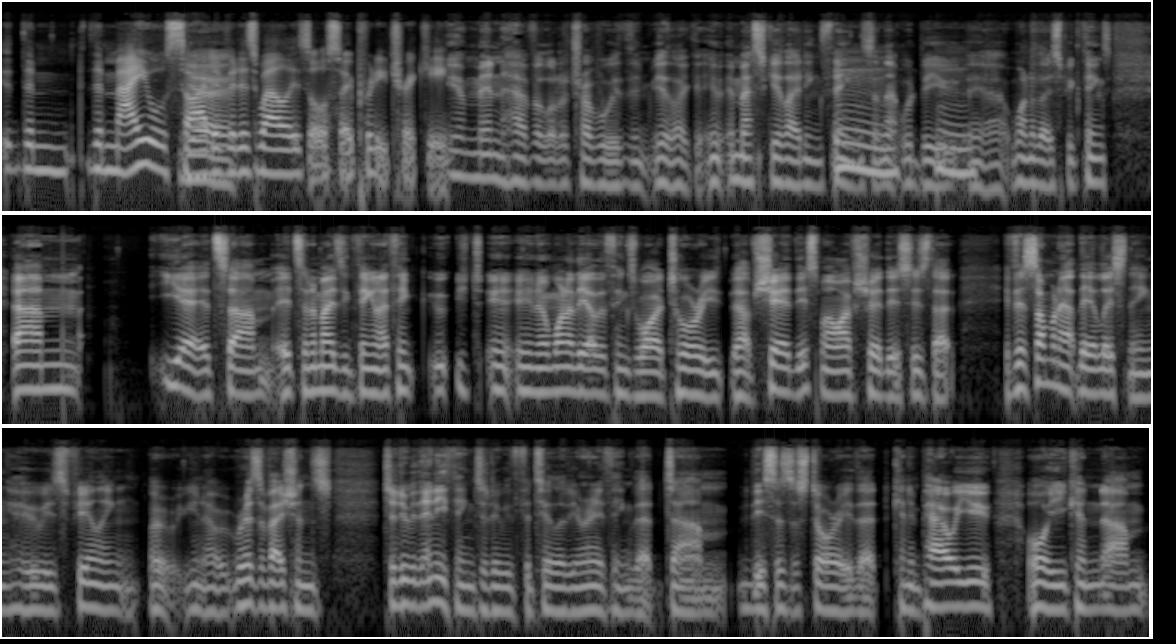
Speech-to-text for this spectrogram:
the the male side of it as well is also pretty tricky. Yeah, men have a lot of trouble with yeah, like e- emasculating things, and that would be yeah, one of those big things. Um, yeah, it's um, it's an amazing thing, and I think y- you know one of the other things why Tori uh, shared this, my wife shared this, is that if there's someone out there listening who is feeling uh, you know reservations to do with anything to do with fertility or anything, that um, this is a story that can empower you, or you can um,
